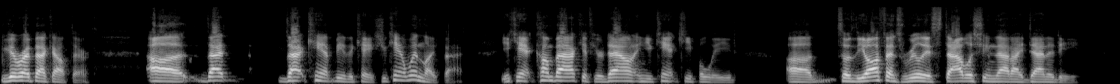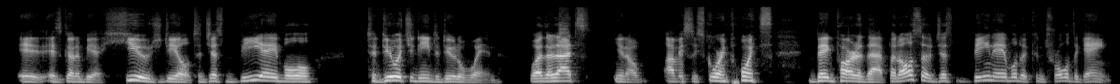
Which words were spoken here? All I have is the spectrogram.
You get right back out there. Uh, that that can't be the case. You can't win like that. You can't come back if you're down, and you can't keep a lead. Uh, so the offense really establishing that identity is, is going to be a huge deal to just be able to do what you need to do to win. Whether that's you know obviously scoring points, big part of that, but also just being able to control the game,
